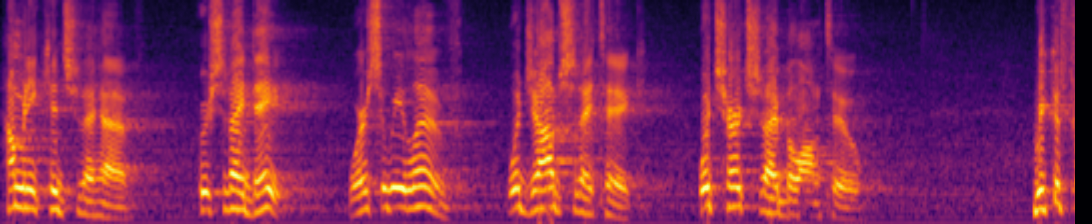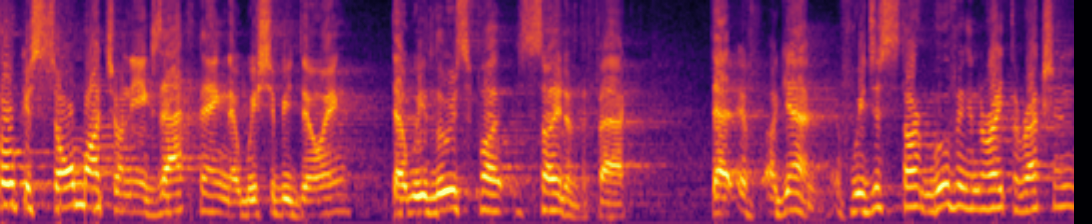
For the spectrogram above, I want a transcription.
How many kids should I have? Who should I date? Where should we live? What job should I take? What church should I belong to? We could focus so much on the exact thing that we should be doing that we lose sight of the fact that if, again, if we just start moving in the right direction,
